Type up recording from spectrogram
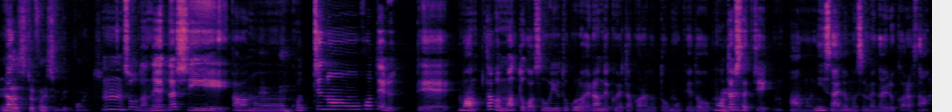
It has definitely some good points. うん、そうだね。だし、あの、こっちのホテルって、まあ、多分マットがそういうところを選んでくれたからだと思うけど、もう私たち、あの、2歳の娘がいるからさ.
